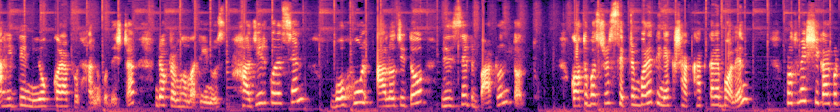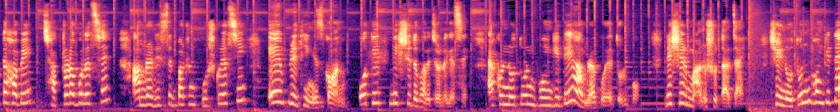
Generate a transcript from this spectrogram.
নাহিদদের নিয়োগ করা প্রধান উপদেষ্টা ডক্টর মোহাম্মদ ইউনুস হাজির করেছেন বহুল আলোচিত রিসেট বাটন তথ্য। গত বছরের সেপ্টেম্বরে তিনি এক সাক্ষাৎকারে বলেন প্রথমে স্বীকার করতে হবে, ছাত্ররা বলেছে, আমরা রিসেট বাটন পুশ করেছি এভরিথিং ইজ গন অতীত নিশ্চিতভাবে চলে গেছে। এখন নতুন ভঙ্গিতে আমরা গড়ে তুলব। দেশের মানুষও তা চায়। সেই নতুন ভঙ্গিতে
